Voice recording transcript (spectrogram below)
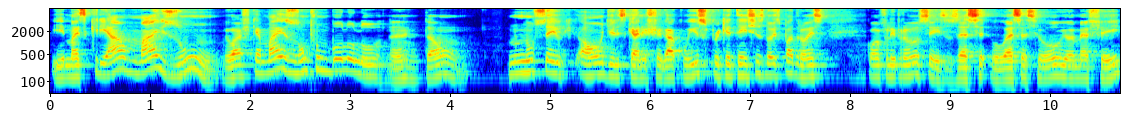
E, mas criar mais um, eu acho que é mais um para um bololô, né? Então, não sei aonde eles querem chegar com isso, porque tem esses dois padrões, como eu falei para vocês, o SSO e o MFA,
